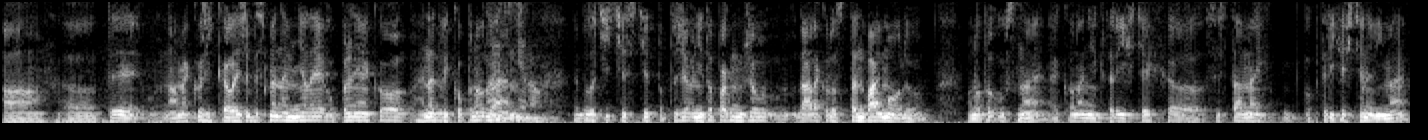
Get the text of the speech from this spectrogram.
A uh, ty nám jako říkali, že bychom neměli úplně jako hned vykopnout no, ven, jasně, no. nebo začít čistit, protože oni to pak můžou dát jako do standby módu. Ono to usne, jako na některých těch uh, systémech, o kterých ještě nevíme,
